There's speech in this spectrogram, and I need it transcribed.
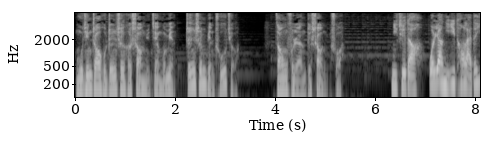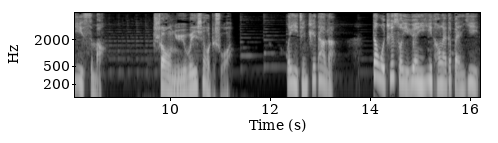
母亲招呼真身和少女见过面，真身便出去了。臧夫人对少女说：“你知道我让你一同来的意思吗？”少女微笑着说：“我已经知道了，但我之所以愿意一同来的本意，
